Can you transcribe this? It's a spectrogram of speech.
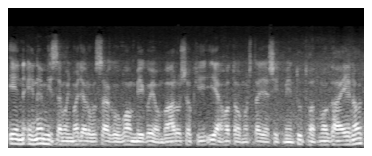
Én, én nem hiszem, hogy Magyarországon van még olyan város, aki ilyen hatalmas teljesítményt tudhat magáénak,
